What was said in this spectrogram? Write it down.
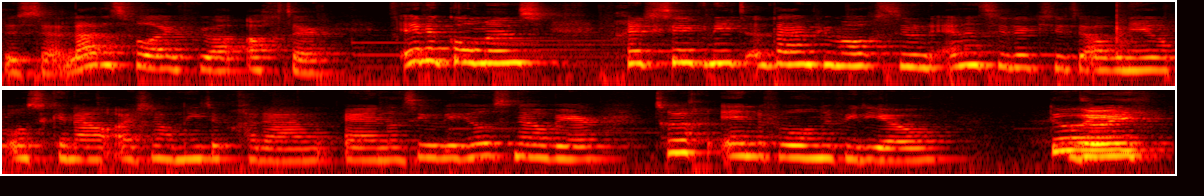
Dus eh, laat het vooral even achter in de comments. Vergeet zeker niet een duimpje omhoog te doen en natuurlijk je te abonneren op ons kanaal als je nog niet hebt gedaan. En dan zien we jullie heel snel weer terug in de volgende video. Doei! Doei.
